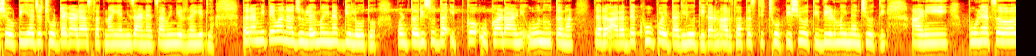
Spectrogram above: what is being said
शेवटी ह्या ज्या छोट्या गाड्या असतात ना यांनी जाण्याचा आम्ही निर्णय घेतला. तर आम्ही तेव्हा ना जुलै महिन्यात गेलो होतो. पण तरीसुद्धा इतकं उकाडा आणि ऊन होतं ना तर आराध्या खूप वैतागली होती कारण अर्थातच ती छोटीशी होती दीड महिन्यांची होती. आणि पुण्याचं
